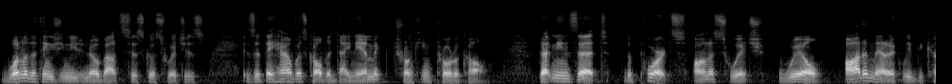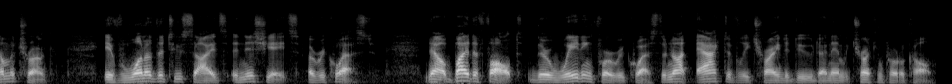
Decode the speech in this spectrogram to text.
one of the things you need to know about Cisco switches is that they have what's called a dynamic trunking protocol. That means that the ports on a switch will automatically become a trunk if one of the two sides initiates a request. Now, by default, they're waiting for a request. They're not actively trying to do dynamic trunking protocol.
